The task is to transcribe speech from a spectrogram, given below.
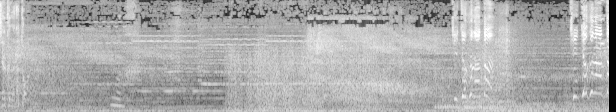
チャクラだと。ちっちゃくなった。ちっちゃくなった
